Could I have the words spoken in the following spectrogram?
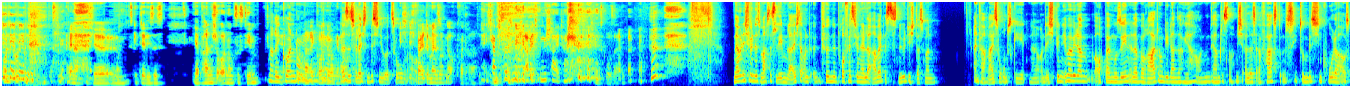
Und, und, und das tut keiner. Ich, äh, es gibt ja dieses japanische Ordnungssystem. Marie Kondo. Marie Kondo, genau. Das ist vielleicht ein bisschen überzogen. Ich, ich falte meine Socken auch quadratisch. Ich habe versucht, aber ich bin gescheitert. Ich finde es großartig. Na, und ich finde, es macht das Leben leichter und für eine professionelle Arbeit ist es nötig, dass man einfach weiß, worum es geht. Ne? Und ich bin immer wieder auch bei Museen in der Beratung, die dann sagen, ja, und wir haben das noch nicht alles erfasst und es sieht so ein bisschen krude aus.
